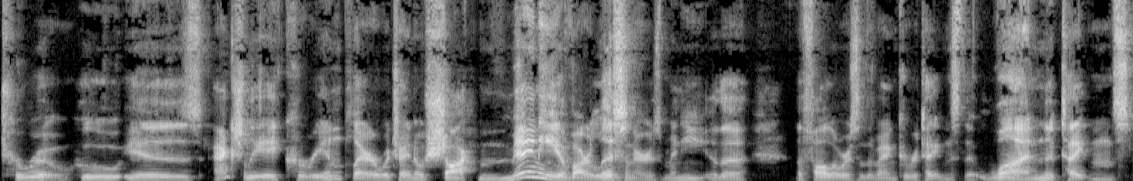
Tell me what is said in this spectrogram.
Teru, who is actually a Korean player, which I know shocked many of our listeners, many of the, the followers of the Vancouver Titans. That one, the Titans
